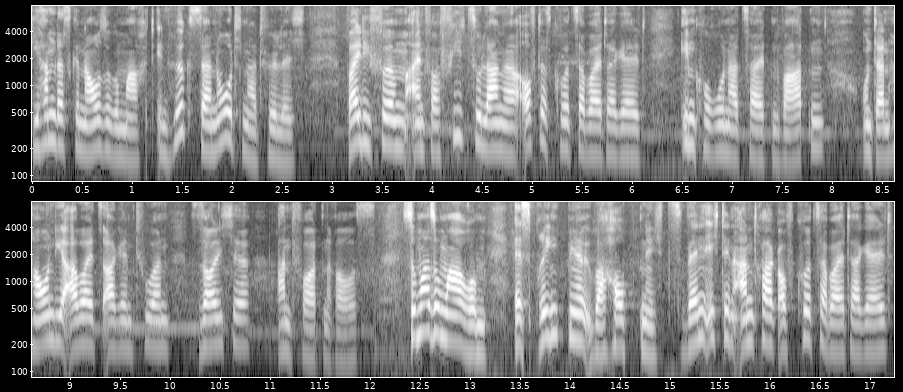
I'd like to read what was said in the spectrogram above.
die haben das genauso gemacht. In höchster Not natürlich, weil die Firmen einfach viel zu lange auf das Kurzarbeitergeld in Corona-Zeiten warten und dann hauen die Arbeitsagenturen solche Antworten raus. Summa summarum, es bringt mir überhaupt nichts, wenn ich den Antrag auf Kurzarbeitergeld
